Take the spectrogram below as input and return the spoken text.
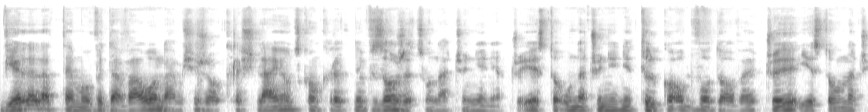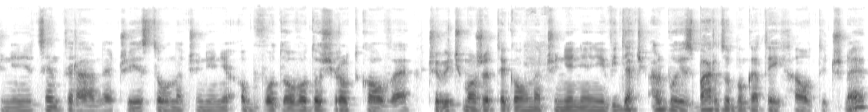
Wiele lat temu wydawało nam się, że określając konkretny wzorzec unaczynienia, czy jest to unaczynienie tylko obwodowe, czy jest to unaczynienie centralne, czy jest to unaczynienie obwodowo-dośrodkowe, czy być może tego naczynienia nie widać, albo jest bardzo bogate i chaotyczne,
